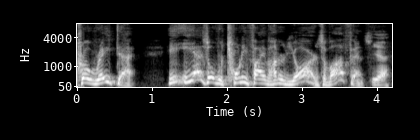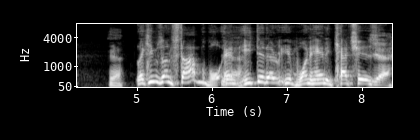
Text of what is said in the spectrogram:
prorate that, he, he has over 2,500 yards of offense. yeah Like, he was unstoppable. Yeah. And he did one handed catches. Yeah.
